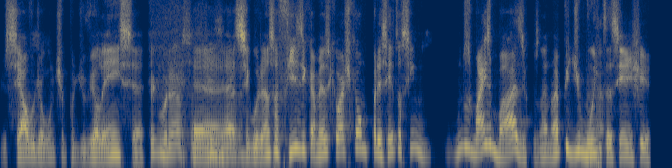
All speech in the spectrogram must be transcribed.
de ser alvo de algum tipo de violência. Segurança é, física. É, né? Segurança física mesmo, que eu acho que é um preceito, assim, um dos mais básicos, né? Não é pedir muito, é. assim, a gente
